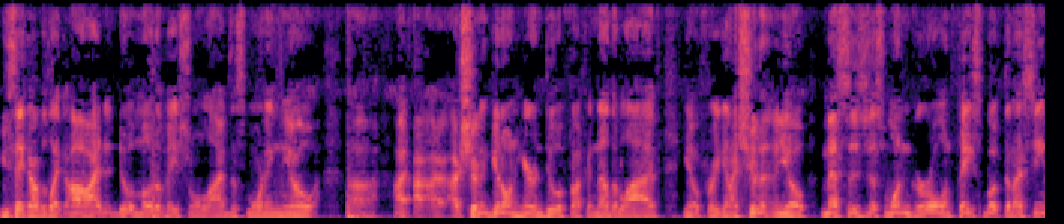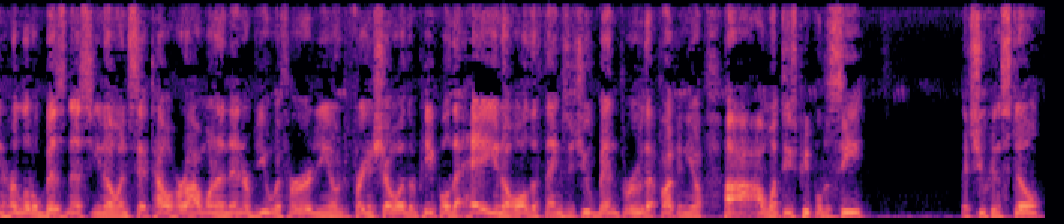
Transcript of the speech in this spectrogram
You think I was like, oh, I didn't do a motivational live this morning, you know, uh, I, I, I shouldn't get on here and do a fucking another live, you know, freaking, I shouldn't, you know, message this one girl on Facebook that I seen her little business, you know, and sit, tell her I want an interview with her, you know, to freaking show other people that, hey, you know, all the things that you've been through that fucking, you know, I, I want these people to see that you can still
